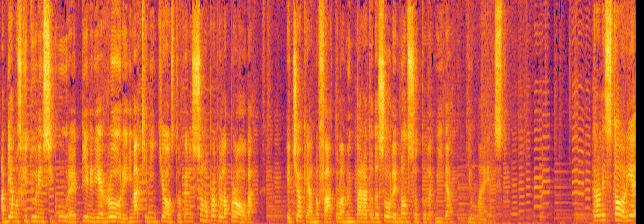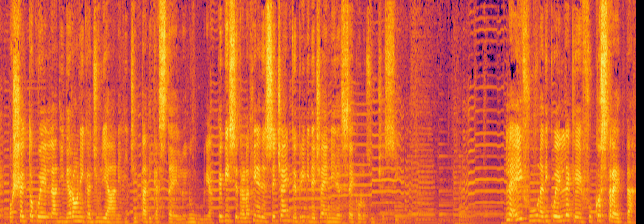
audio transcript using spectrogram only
Abbiamo scritture insicure, piene di errori, di macchie di inchiostro, che sono proprio la prova che ciò che hanno fatto l'hanno imparato da sole non sotto la guida di un maestro. Tra le storie ho scelto quella di Veronica Giuliani di Città di Castello in Umbria, che visse tra la fine del Seicento e i primi decenni del secolo successivo. Lei fu una di quelle che fu costretta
